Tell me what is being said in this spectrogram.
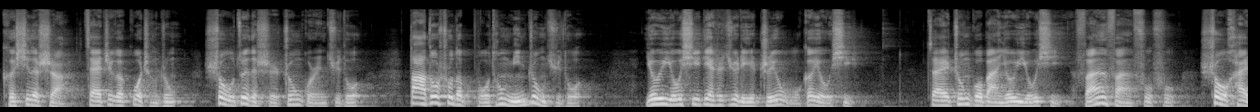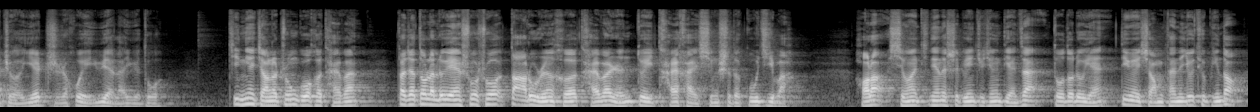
可惜的是啊，在这个过程中受罪的是中国人居多，大多数的普通民众居多。由于游戏电视剧里只有五个游戏，在中国版由于游戏反反复复，受害者也只会越来越多。今天讲了中国和台湾，大家都来留言说说大陆人和台湾人对台海形势的估计吧。好了，喜欢今天的视频就请点赞、多多留言、订阅小木谈的 YouTube 频道，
